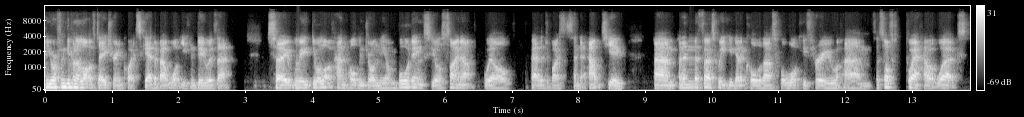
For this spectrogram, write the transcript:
You're often given a lot of data and quite scared about what you can do with that. So we do a lot of hand holding during the onboarding. So you'll sign up, we'll prepare the device to send it out to you. Um, and then the first week you get a call with us, we'll walk you through um, the software, how it works,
